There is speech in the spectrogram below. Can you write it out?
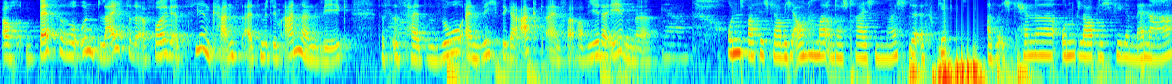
auch bessere und leichtere Erfolge erzielen kannst als mit dem anderen Weg. Das ja. ist halt so ein wichtiger Akt einfach auf jeder Ebene. Ja. Und was ich glaube ich auch nochmal unterstreichen möchte, es gibt, also ich kenne unglaublich viele Männer,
